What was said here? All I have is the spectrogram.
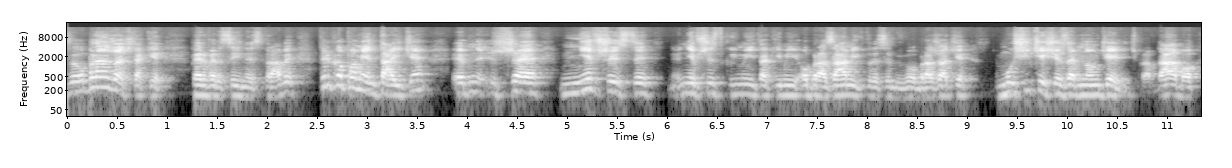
wyobrażać takie perwersyjne sprawy, tylko pamiętajcie, że nie wszyscy, nie wszystkimi takimi obrazami, które sobie wyobrażacie, musicie się ze mną dzielić, prawda? Bo,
